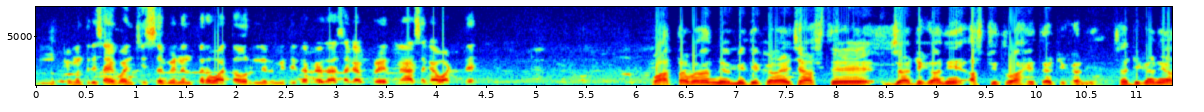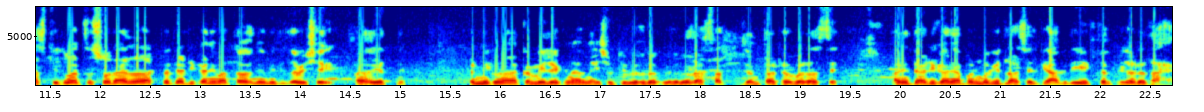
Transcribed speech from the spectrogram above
मुख्यमंत्री साहेबांची सभेनंतर वातावरण निर्मिती करण्याचा असा काय प्रयत्न आहे असं काय वाटतंय? वातावरण निर्मिती करायची असते ज्या ठिकाणी अस्तित्व आहे त्या ठिकाणी. ज्या ठिकाणी अस्तित्वाचं शोधायला लागतं त्या ठिकाणी वातावरण निर्मितीचा विषय फार येत नाही. पण मी कोणाला कमी लेखणार नाही. शेवटी विरोधक विरोधक असतात. जनता ठरवत असते. आणि त्या ठिकाणी आपण बघितलं असेल की अगदी एकतर्फी लढत आहे.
